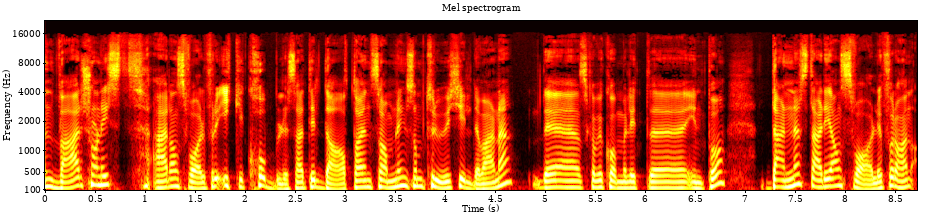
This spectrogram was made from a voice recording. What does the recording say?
enhver journalist er ansvarlig for å ikke koble seg til datainnsamling som truer kildevernet. Det skal vi komme litt eh, inn på. Dernest er de ansvarlige for å ha en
